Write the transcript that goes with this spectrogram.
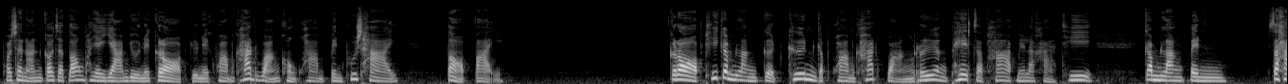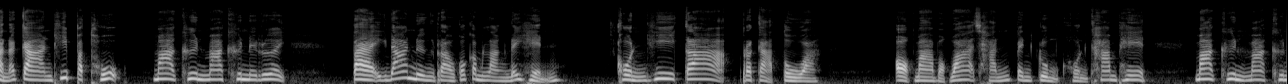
เพราะฉะนั้นก็จะต้องพยายามอยู่ในกรอบอยู่ในความคาดหวังของความเป็นผู้ชายต่อไป กรอบที่กำลังเกิดขึ้นกับความคาดหวังเรื่องเพศสภาพนี่แหละค่ะที่กำลังเป็นสถานการณ์ที่ปะทุมากขึ้นมากขึ้นเรื่อยๆแต่อีกด้านหนึ่งเราก็กำลังได้เห็น คนที่กล้าประกาศตัว ออกมาบอกว่าฉันเป็นกลุ่มคนข้ามเพศ มากขึ้นมากขึ้น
